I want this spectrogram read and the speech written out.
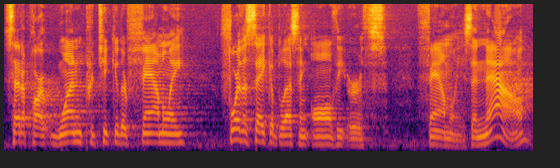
set apart one particular family for the sake of blessing all the earth's families. And now,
